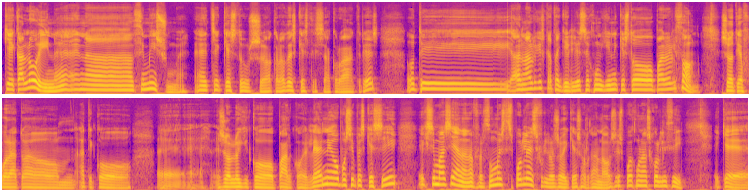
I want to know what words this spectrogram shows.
και καλό είναι να θυμίσουμε έτσι και στους ακροατές και στις ακροάτριες ότι ανάλογες καταγγελίες έχουν γίνει και στο παρελθόν σε ό,τι αφορά το Αττικό ε, Ζωολογικό Πάρκο Ελένη όπως είπες και εσύ έχει σημασία να αναφερθούμε στις πολλές φιλοζωικές οργανώσεις που έχουν ασχοληθεί και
